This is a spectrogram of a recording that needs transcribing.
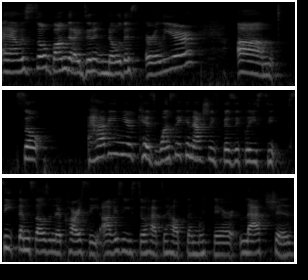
and I was so bummed that I didn't know this earlier. Um, so having your kids once they can actually physically seat, seat themselves in their car seat, obviously you still have to help them with their latches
